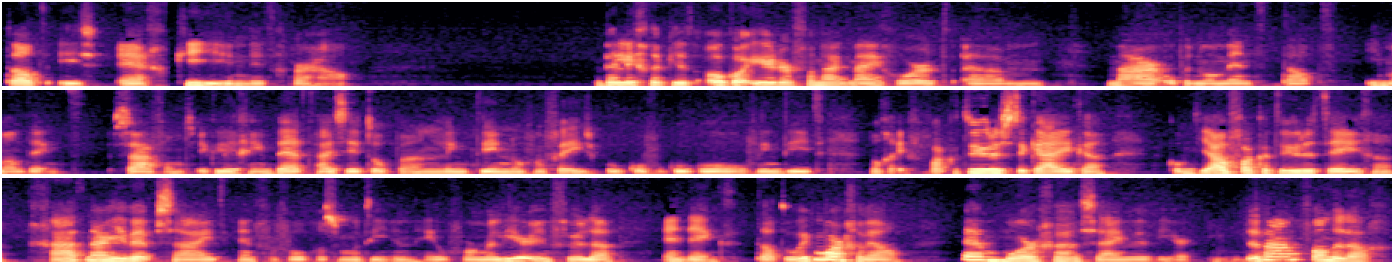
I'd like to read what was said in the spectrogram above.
Dat is echt key in dit verhaal. Wellicht heb je het ook al eerder vanuit mij gehoord, ehm, maar op het moment dat iemand denkt, s'avonds, ik lig in bed, hij zit op een LinkedIn of een Facebook of Google of Indeed nog even vacatures te kijken, komt jouw vacature tegen, gaat naar je website en vervolgens moet hij een heel formulier invullen en denkt, dat doe ik morgen wel. En morgen zijn we weer in de waan van de dag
